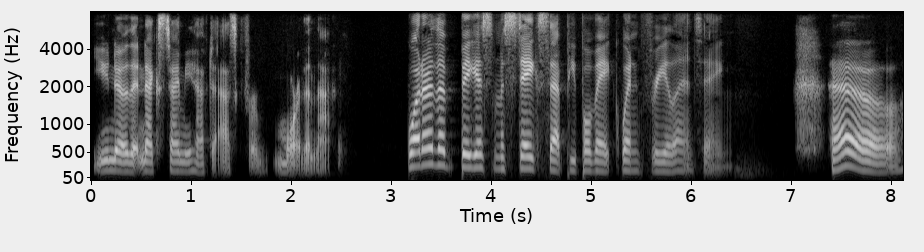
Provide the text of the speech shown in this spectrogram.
you know that next time you have to ask for more than that. What are the biggest mistakes that people make when freelancing? Oh,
